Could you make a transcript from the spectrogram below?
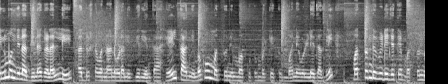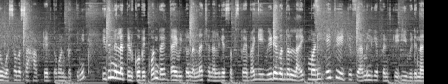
ಇನ್ನು ಮುಂದಿನ ದಿನಗಳಲ್ಲಿ ಅದೃಷ್ಟವನ್ನು ನೋಡಲಿದ್ದೀರಿ ಅಂತ ಹೇಳ್ತಾ ನಿಮಗೂ ಮತ್ತು ನಿಮ್ಮ ಕುಟುಂಬಕ್ಕೆ ತುಂಬಾ ಒಳ್ಳೆಯದಾಗಲಿ ಮತ್ತೊಂದು ವಿಡಿಯೋ ಜೊತೆ ಮತ್ತೊಂದು ಹೊಸ ಹೊಸ ಅಪ್ಡೇಟ್ ತೊಗೊಂಡು ಬರ್ತೀನಿ. ಇದನ್ನೆಲ್ಲ ತಿಳ್ಕೋಬೇಕು ಅಂದರೆ ದಯವಿಟ್ಟು ನನ್ನ ಚಾನಲ್ಗೆ ಸಬ್ಸ್ಕ್ರೈಬ್ ಆಗಿ ವಿಡಿಯೋಗೊಂದು ಲೈಕ್ ಮಾಡಿ, ಹೆಚ್ಚು ಹೆಚ್ಚು ಫ್ಯಾಮಿಲಿಗೆ ಫ್ರೆಂಡ್ಸ್ಗೆ ಈ ವಿಡಿಯೋನ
